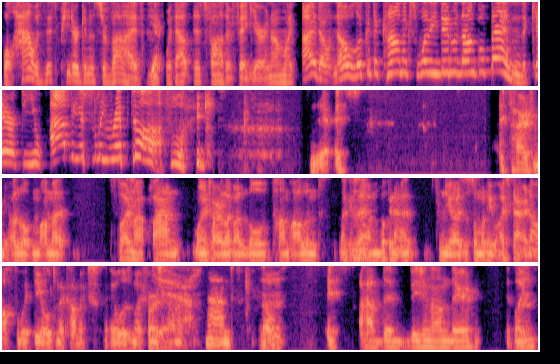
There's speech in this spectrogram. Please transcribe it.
well, how is this Peter gonna survive Yeah. without this father figure? And I'm like, I don't know. Look at the comics what he did with Uncle Ben, the character you obviously ripped off. Like Yeah, it's it's hard for me. I love him. I'm a Spider-Man fan my entire life. I love Tom Holland. Like I said, Mhm. I'm looking at it from the eyes of someone who I started off with the Ultimate Comics. It was my first Yeah. comic, and so Mhm. it's I have the vision on there. It's like Mhm.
